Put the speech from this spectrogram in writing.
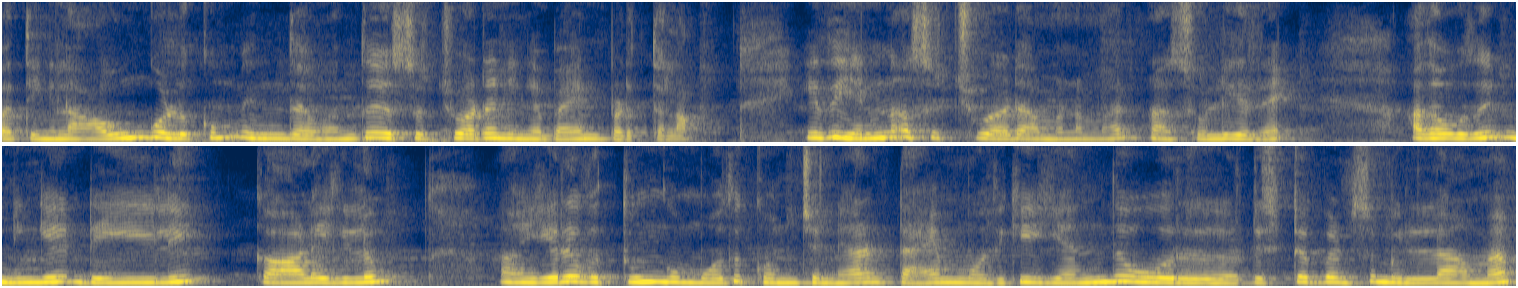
பார்த்தீங்களா அவங்களுக்கும் இந்த வந்து சுவிட்ச் வேர்டை நீங்கள் பயன்படுத்தலாம். இது என்ன சுவிட்ச் வேர்டு அம்மன மாதிரி நான் சொல்லிடுறேன். அதாவது நீங்கள் டெய்லி காலையிலும் இரவு தூங்கும்போது கொஞ்சம் நேரம் டைம் ஒதுக்கி எந்த ஒரு டிஸ்டர்பன்ஸும் இல்லாமல்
